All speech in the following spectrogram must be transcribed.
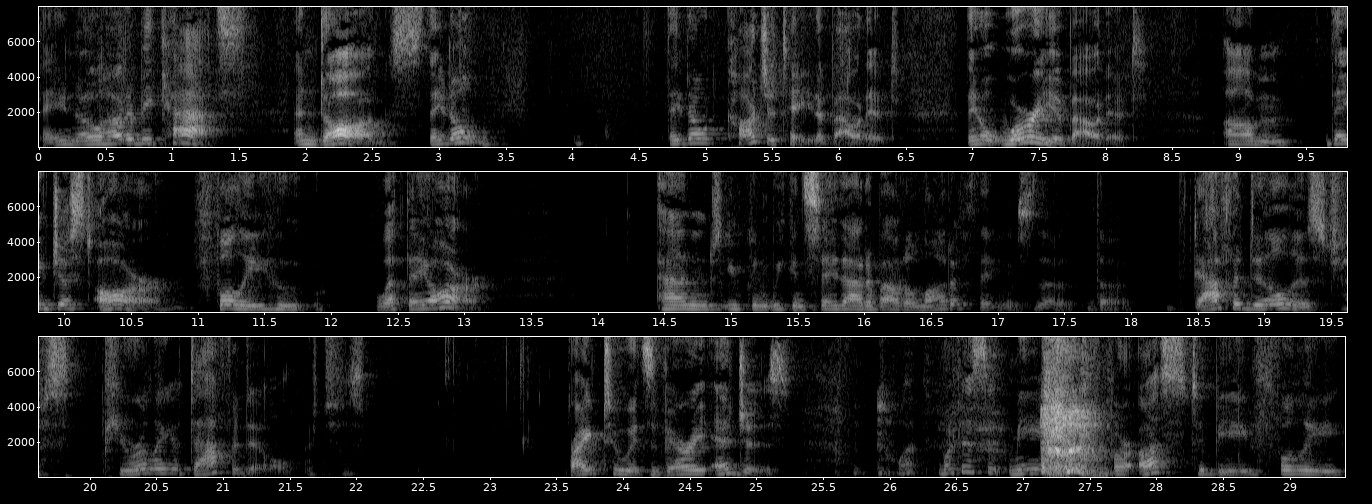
they know how to be cats. And dogs, they don't they don't cogitate about it. They don't worry about it. Um, they just are fully who what they are. And you can, we can say that about a lot of things. The, the daffodil is just purely a daffodil. It's just right to its very edges. What, what does it mean for us to be fully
